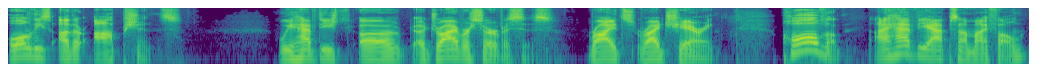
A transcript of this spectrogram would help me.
all these other options. We have these uh, uh, driver services, rides, ride sharing. Call them. I have the apps on my phone.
